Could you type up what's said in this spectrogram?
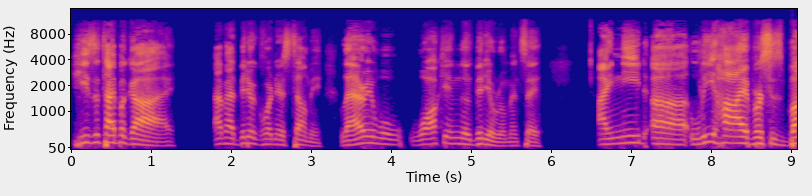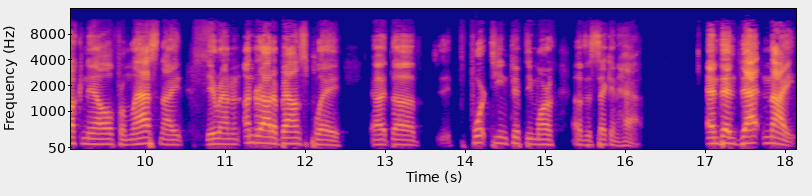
he's the type of guy I've had video coordinators tell me Larry will walk in the video room and say, I need uh, Lehigh versus Bucknell from last night. They ran an under out of bounds play at the 1450 mark of the second half. And then that night,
